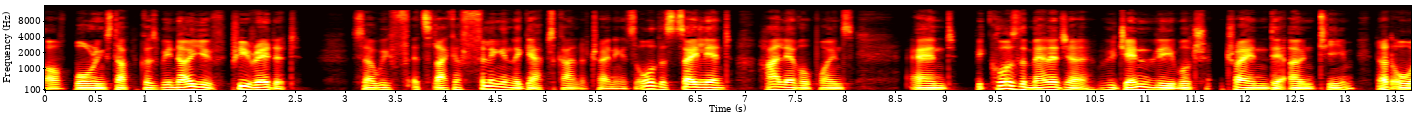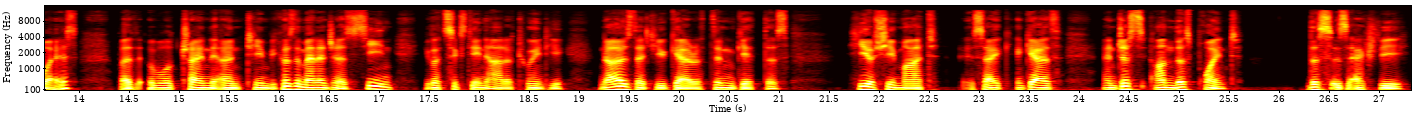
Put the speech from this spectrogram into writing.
of boring stuff because we know you've pre-read it. So we it's like a filling in the gaps kind of training. It's all the salient high level points and because the manager who generally will tra- train their own team, not always, but will train their own team because the manager has seen you got 16 out of 20, knows that you, Gareth, didn't get this. He or she might say, Gareth, and just on this point, this is actually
